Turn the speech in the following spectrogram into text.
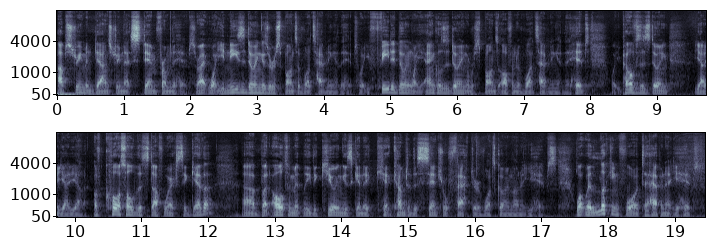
upstream and downstream that stem from the hips, right? What your knees are doing is a response of what's happening at the hips. What your feet are doing, what your ankles are doing, a response often of what's happening at the hips. What your pelvis is doing, yada yada yada. Of course, all this stuff works together, uh, but ultimately the cueing is going to come to the central factor of what's going on at your hips. What we're looking for to happen at your hips.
